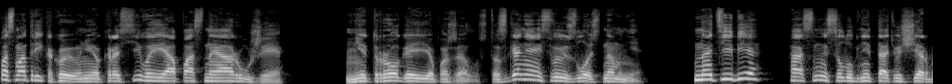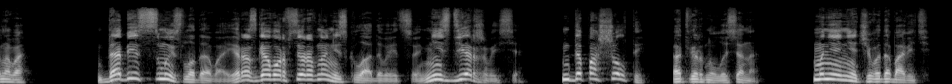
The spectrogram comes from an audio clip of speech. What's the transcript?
Посмотри, какое у нее красивое и опасное оружие. Не трогай ее, пожалуйста. Сгоняй свою злость на мне. На тебе? А смысл угнетать ущербного? Да без смысла давай. Разговор все равно не складывается. Не сдерживайся. Да пошел ты, отвернулась она. Мне нечего добавить.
